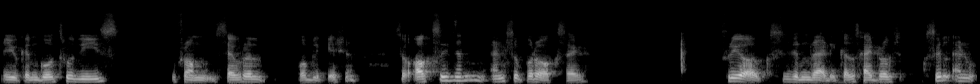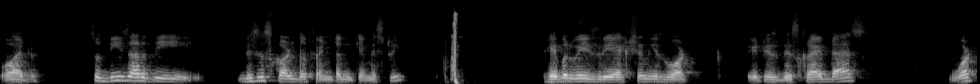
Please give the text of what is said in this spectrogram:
You can go through these from several publications. So oxygen and superoxide, free oxygen radicals, hydroxyl and water. So these are the, this is called the Fenton chemistry. Haber-Weiss reaction is what it is described as. What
